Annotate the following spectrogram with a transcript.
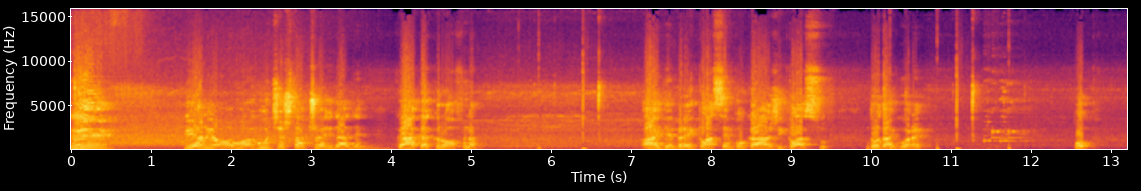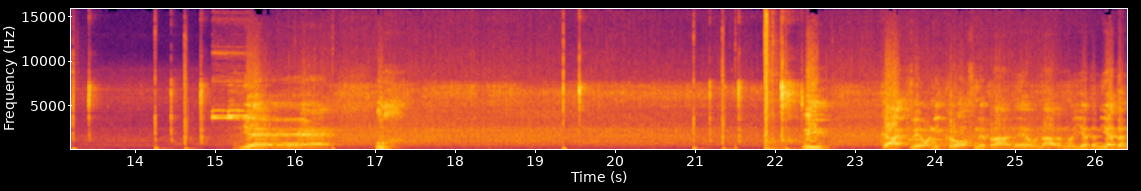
I, je li ovo moguće? Šta čovjek dade? Kaka krofna. Ajde bre, klasem, pokaži klasu. Dodaj gore. Hop. Je. Kakve oni krofne brane, evo naravno 1-1.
